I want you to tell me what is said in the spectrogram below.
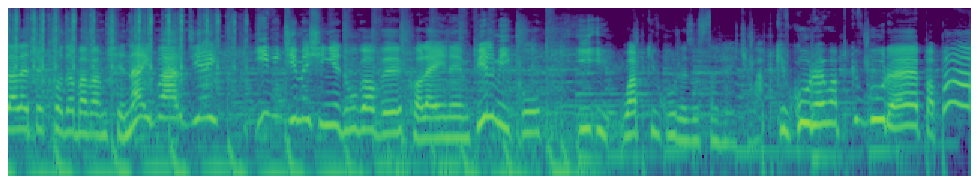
laleczek podoba wam się najbardziej. I widzimy się niedługo w kolejnym filmiku. I, i łapki w górę zostawiajcie. Łapki w górę, łapki w górę. Pa, pa!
